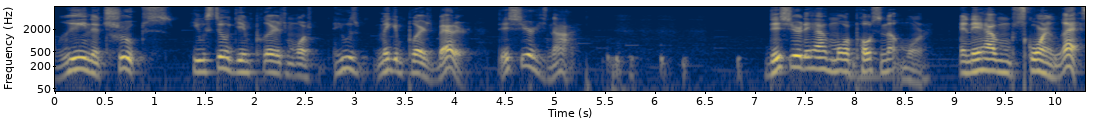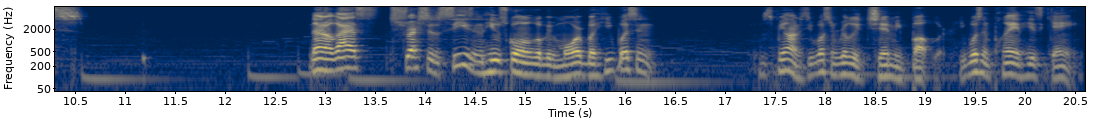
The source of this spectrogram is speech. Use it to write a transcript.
leading the troops. He was still getting players more. He was making players better. This year, he's not. This year, they have more posting up more, and they have him scoring less. Now, the last stretch of the season, he was scoring a little bit more, but he wasn't. Let's be honest, he wasn't really Jimmy Butler. He wasn't playing his game.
